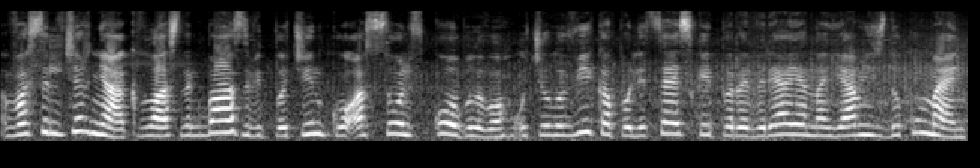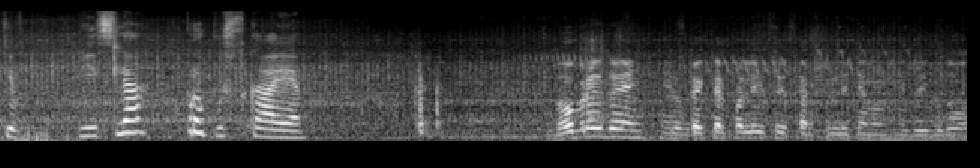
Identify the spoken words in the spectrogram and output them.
Василь Черняк, власник бази відпочинку Асоль в Коблево. У чоловіка поліцейський перевіряє наявність документів. Після пропускає. Добрий день, інспектор поліції, старший лейтенант Гідей. Буду вас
